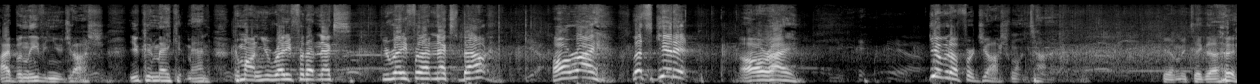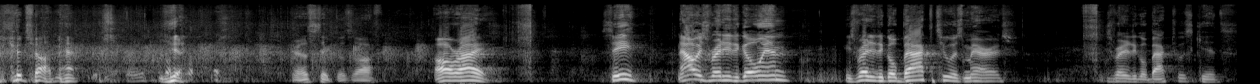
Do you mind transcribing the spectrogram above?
I believe in you, Josh. You can make it, man. Come on, you ready for that next? You ready for that next bout? All right, let's get it. All right. Give it up for Josh one time. Here, let me take that. Good job, man. Yeah. Here, let's take this off. All right. See, now he's ready to go in. He's ready to go back to his marriage. He's ready to go back to his kids.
